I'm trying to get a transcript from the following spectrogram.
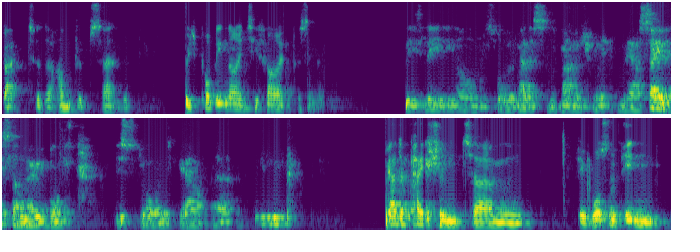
back to the hundred percent, which probably ninety five percent. He's leading on sort of medicine management for me. I say this, I know he wants this story to be out there. We had a patient. Um, it wasn't in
